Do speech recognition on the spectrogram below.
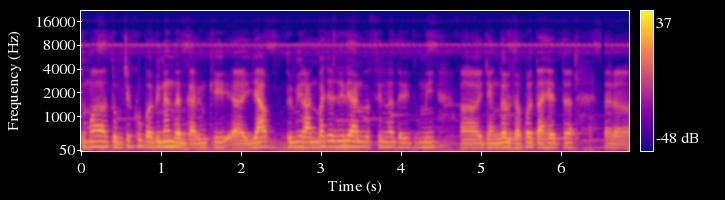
तुम्हाला तुमचे खूप अभिनंदन कारण की या तुम्ही रानभाज्या जरी आणत असतील ना तरी तुम्ही जंगल जपत आहेत. तर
